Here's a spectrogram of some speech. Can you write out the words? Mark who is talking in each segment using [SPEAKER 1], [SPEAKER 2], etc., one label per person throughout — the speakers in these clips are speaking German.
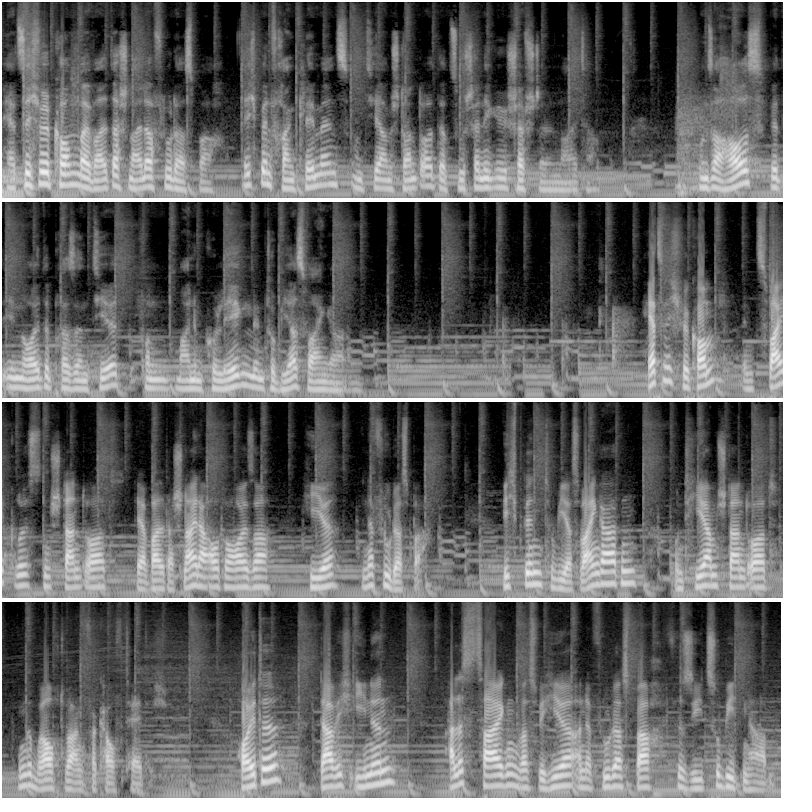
[SPEAKER 1] Herzlich willkommen bei Walter Schneider Fludersbach. Ich bin Frank Clemens und hier am Standort der zuständige Geschäftsstellenleiter. Unser Haus wird Ihnen heute präsentiert von meinem Kollegen, dem Tobias Weingarten.
[SPEAKER 2] Herzlich willkommen im zweitgrößten Standort der Walter Schneider Autohäuser hier in der Fludersbach. Ich bin Tobias Weingarten und hier am Standort im Gebrauchtwagenverkauf tätig. Heute darf ich Ihnen alles zeigen, was wir hier an der Fludersbach für Sie zu bieten haben.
